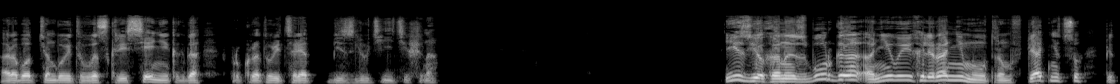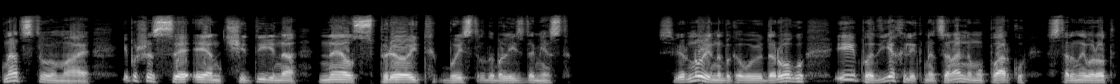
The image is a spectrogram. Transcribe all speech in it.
работать он будет в воскресенье, когда в прокуратуре царят безлюдье и тишина. Из Йоханнесбурга они выехали ранним утром, в пятницу, 15 мая, и по шоссе Н-4 на Нелспрёйт быстро добрались до места. Свернули на боковую дорогу и подъехали к национальному парку с стороны ворот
